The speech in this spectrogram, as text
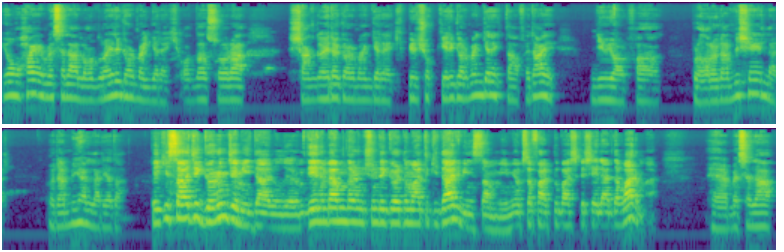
Yo hayır mesela Londra'yı da görmen gerek. Ondan sonra Şangay'ı da görmen gerek. Birçok yeri görmen gerek daha fedai. New York falan. Buralar önemli şehirler. Önemli yerler ya da. Peki sadece görünce mi ideal oluyorum? Diyelim ben bunların üçünde gördüm artık ideal bir insan mıyım? Yoksa farklı başka şeyler de var mı? Ee, mesela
